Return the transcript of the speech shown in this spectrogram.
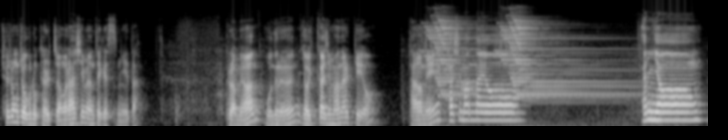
최종적으로 결정을 하시면 되겠습니다. 그러면 오늘은 여기까지만 할게요. 다음에 다시 만나요. 안녕.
